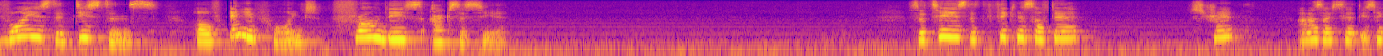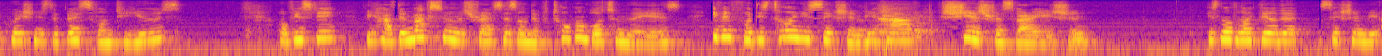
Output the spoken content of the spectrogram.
y is the distance of any point from this axis here. So t is the thickness of the strip, and as I said, this equation is the best one to use. Obviously, we have the maximum stresses on the top and bottom layers. Even for this tiny section, we have shear stress variation. It's not like the other section we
